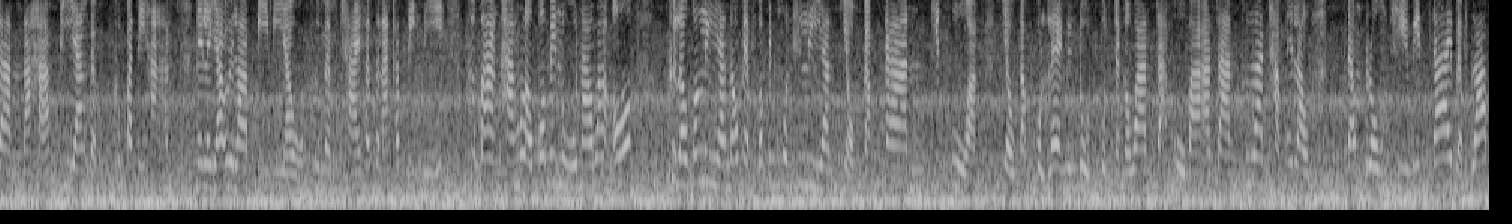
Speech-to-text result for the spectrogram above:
จรรย์นะคะ เพียงแบบคือปฏิหารในระยะเวลาปีเดียว คือแหม่มใช้ทัศนคตินี้ งครั้งเราก็ไม่รู้นะว่าอ๋อคือเราก็เรียนเนาะแบบก็เป็นคนที่เรียนเกี่ยวกับการคิดบวก เกี่ยวกับกฎแรงดึงดูดกฎจักรวาลจากครูบาอาจารย์ เพื่อทำให้เราดำรงชีวิตได้แบบราบ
